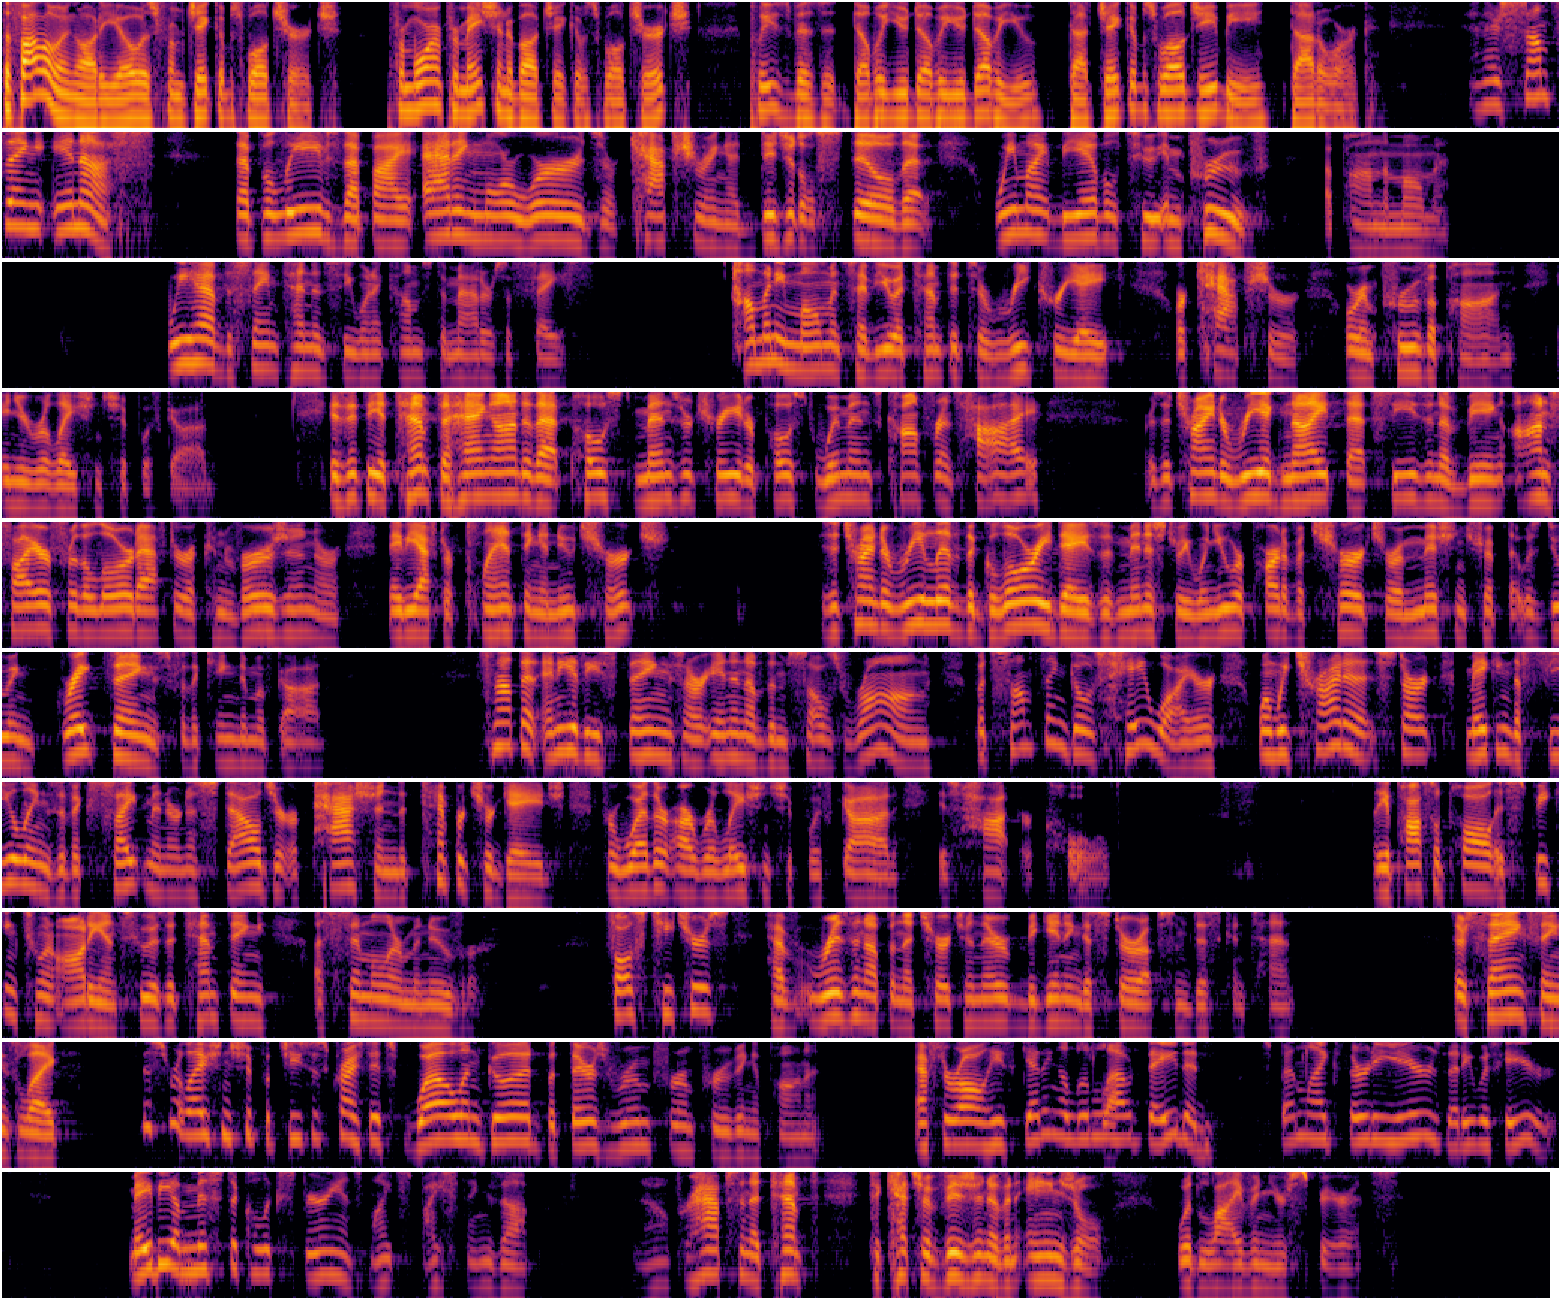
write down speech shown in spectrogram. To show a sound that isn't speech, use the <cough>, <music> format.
The following audio is from Jacob's Well Church. For more information about Jacob's Well Church, please visit www.jacobswellgb.org. And there's something in us that believes that by adding more words or capturing a digital still that we might be able to improve upon the moment. We have the same tendency when it comes to matters of faith. How many moments have you attempted to recreate or capture or improve upon in your relationship with God? Is it the attempt to hang on to that post men's retreat or post women's conference high? Or is it trying to reignite that season of being on fire for the Lord after a conversion or maybe after planting a new church? Is it trying to relive the glory days of ministry when you were part of a church or a mission trip that was doing great things for the kingdom of God? It's not that any of these things are in and of themselves wrong, but something goes haywire when we try to start making the feelings of excitement or nostalgia or passion the temperature gauge for whether our relationship with God is hot or cold. The Apostle Paul is speaking to an audience who is attempting a similar maneuver. False teachers have risen up in the church and they're beginning to stir up some discontent. They're saying things like, this relationship with Jesus Christ, it's well and good, but there's room for improving upon it. After all, he's getting a little outdated. It's been like 30 years that he was here. Maybe a mystical experience might spice things up. You know, perhaps an attempt to catch a vision of an angel would liven your spirits.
